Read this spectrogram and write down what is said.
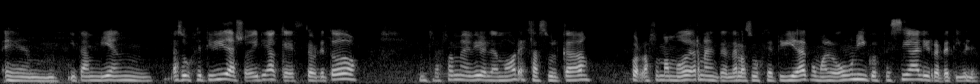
em, y también la subjetividad. Yo diría que sobre todo nuestra forma de vivir el amor está surcada por la forma moderna de entender la subjetividad como algo único, especial y repetible.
